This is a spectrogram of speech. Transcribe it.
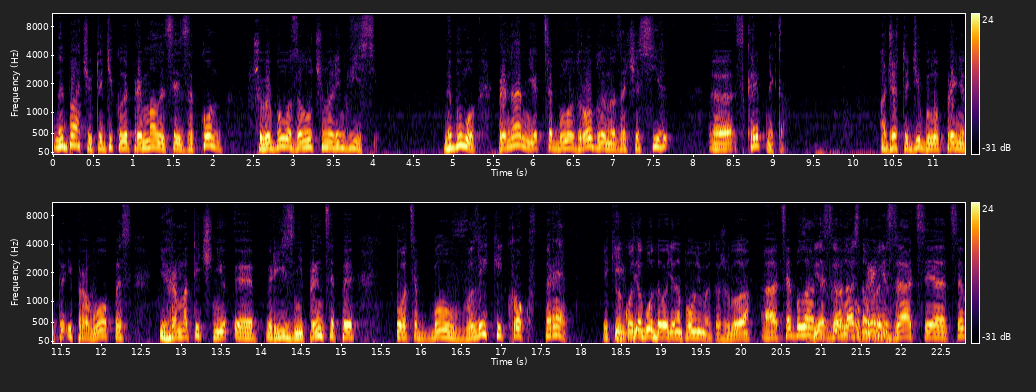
не бачив тоді, коли приймали цей закон, щоб було залучено лінгвістів. Не було. Принаймні, як це було зроблено за часів е, скрипника. Адже тоді було прийнято і правопис, і граматичні е, різні принципи. О, це був великий крок вперед. Який Какой-то год, давайте напомним, это же была а це була так звана українізація, це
